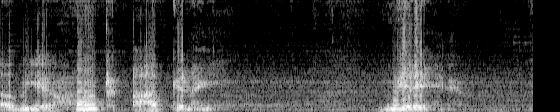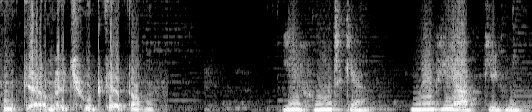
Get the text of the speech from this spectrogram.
अब ये होंठ आपके नहीं मेरे हैं। क्या मैं झूठ कहता हूँ? ये होंठ क्या? मैं भी आपकी हूँ।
